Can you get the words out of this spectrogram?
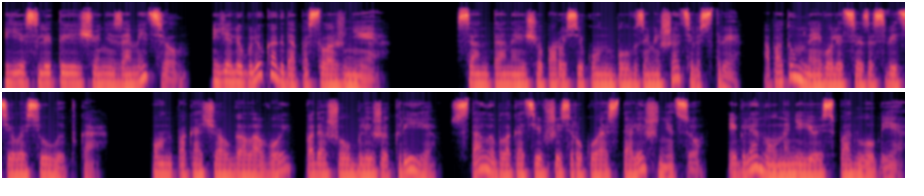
«Если ты еще не заметил, я люблю, когда посложнее». Сантана еще пару секунд был в замешательстве, а потом на его лице засветилась улыбка. Он покачал головой, подошел ближе к Рие, встал, облокотившись рукой о столешницу, и глянул на нее из-под лобья.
